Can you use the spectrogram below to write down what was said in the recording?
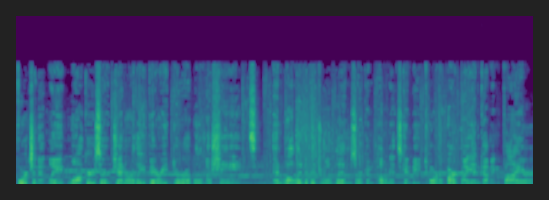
Fortunately, walkers are generally very durable machines, and while individual limbs or components can be torn apart by incoming fire,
